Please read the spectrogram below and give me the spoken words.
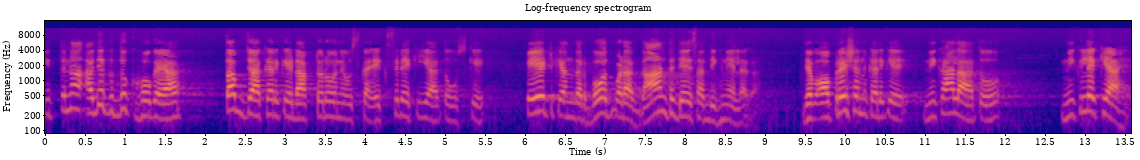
इतना अधिक दुख हो गया, तब जाकर के डॉक्टरों ने उसका एक्सरे किया तो उसके पेट के अंदर बहुत बड़ा गांठ जैसा दिखने लगा। जब ऑपरेशन करके निकाला तो निकले क्या है?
